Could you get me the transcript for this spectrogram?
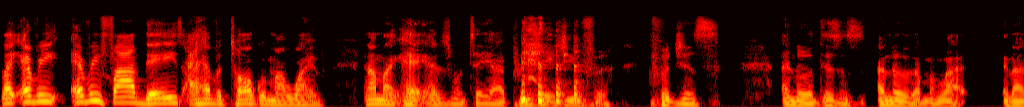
like every every 5 days I have a talk with my wife and I'm like, "Hey, I just want to tell you I appreciate you for for just I know that this is I know that I'm a lot and I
